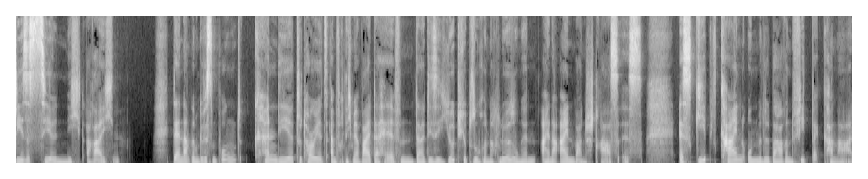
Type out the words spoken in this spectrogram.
dieses Ziel nicht erreichen. Denn ab einem gewissen Punkt können dir Tutorials einfach nicht mehr weiterhelfen, da diese YouTube-Suche nach Lösungen eine Einbahnstraße ist. Es gibt keinen unmittelbaren Feedback-Kanal.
